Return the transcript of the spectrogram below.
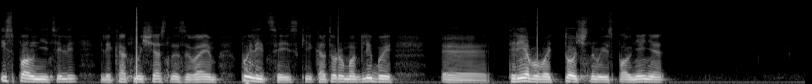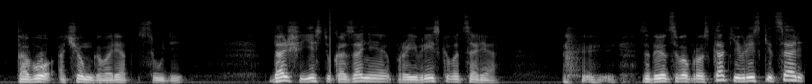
исполнители, или как мы сейчас называем, полицейские, которые могли бы э, требовать точного исполнения того, о чем говорят судьи. Дальше есть указание про еврейского царя. Задается вопрос, как еврейский царь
